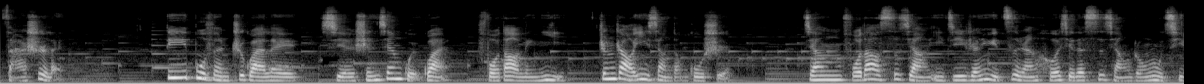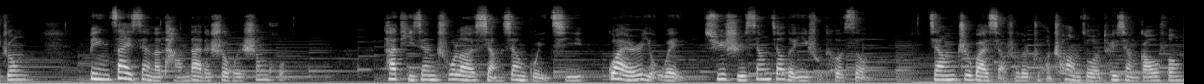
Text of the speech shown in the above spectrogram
杂事类，第一部分志怪类写神仙鬼怪、佛道灵异、征兆异象等故事，将佛道思想以及人与自然和谐的思想融入其中，并再现了唐代的社会生活。它体现出了想象诡奇、怪而有味、虚实相交的艺术特色，将志怪小说的创创作推向高峰。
